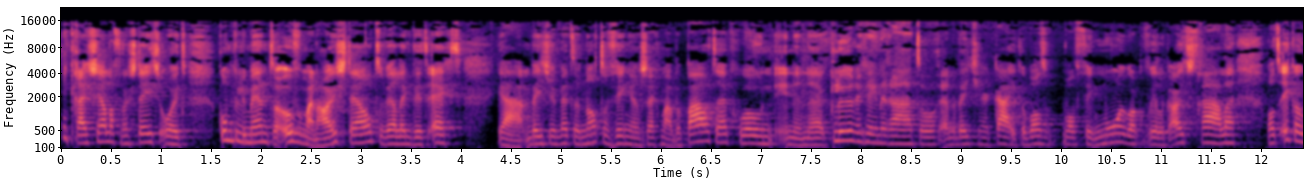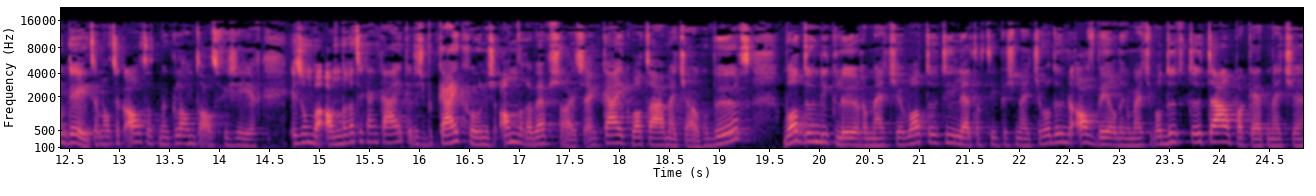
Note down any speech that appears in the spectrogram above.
Ik krijg zelf nog steeds ooit complimenten over mijn huisstijl. Terwijl ik dit echt ja, een beetje met een natte vinger zeg maar, bepaald heb. Gewoon in een uh, kleurengenerator. En een beetje gaan kijken wat, wat vind ik mooi, wat wil ik uitstralen. Wat ik ook deed en wat ik altijd mijn klanten adviseer, is om bij anderen te gaan kijken. Dus bekijk gewoon eens andere websites en kijk wat daar met jou gebeurt. Wat doen die kleuren met je? Wat doet die lettertypes met je? Wat doen de afbeeldingen met je? Wat doet het totaalpakket met je?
